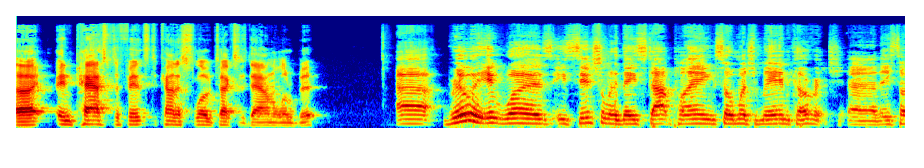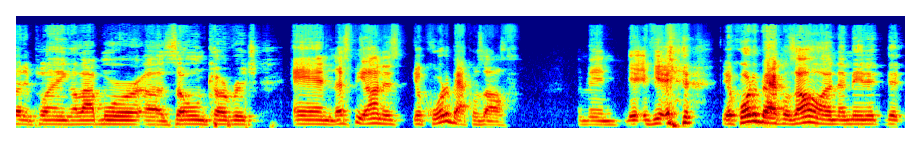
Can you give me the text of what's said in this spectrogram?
uh, in pass defense to kind of slow Texas down a little bit? Uh, really, it was essentially they stopped playing so much man coverage. Uh, they started playing a lot more uh, zone coverage, and let's be honest, your quarterback was off. I mean, if you, your quarterback was on, I mean, it, it,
